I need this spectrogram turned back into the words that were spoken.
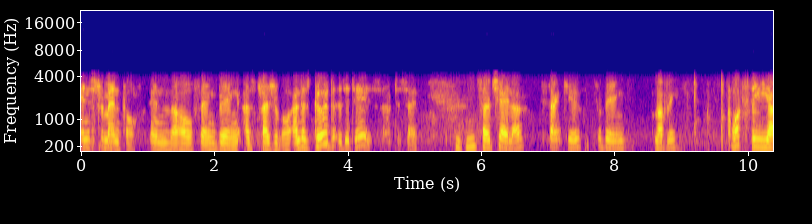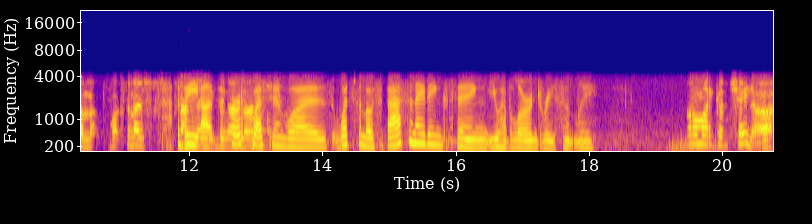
instrumental in the whole thing being as pleasurable and as good as it is. I have to say. Mm-hmm. So Chelah, thank you for being lovely. What's the um what's the most The uh, the thing I've first question was, what's the most fascinating thing you have learned recently? Oh my God, Chelah.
